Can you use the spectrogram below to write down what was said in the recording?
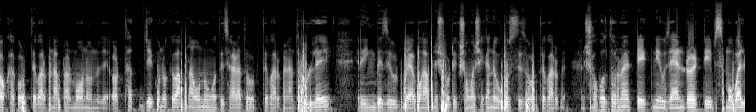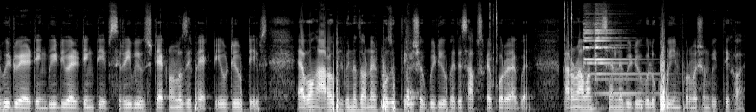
রক্ষা করতে পারবেন আপনার মন অনুযায়ী। অর্থাৎ যে কোনো কেউ আপনার অনুমতি ছাড়া ধরতে পারবে না। ধরলেই রিং বেজে উঠবে এবং আপনি সঠিক সময় সেখানে উপস্থিত করতে পারবেন। সকল ধরনের tech news Android tips mobile video editing video editing tips reviews technology fact YouTube tips এবং আরও বিভিন্ন ধরনের প্রযুক্তি বিষয়ক ভিডিও পেতে সাবস্ক্রাইব করে রাখবেন। কারণ আমাদের চ্যানেলের ভিডিওগুলো খুবই ইনফরমেশন ভিত্তিক হয়।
